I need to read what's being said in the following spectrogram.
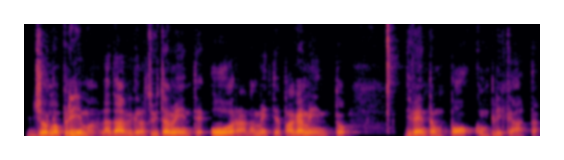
il giorno prima la davi gratuitamente, ora la metti a pagamento, diventa un po' complicata.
